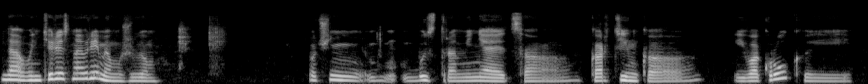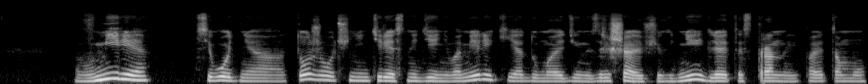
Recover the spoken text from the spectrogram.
Да, в интересное время мы живем. Очень быстро меняется картинка и вокруг, и в мире. Сегодня тоже очень интересный день в Америке. Я думаю, один из решающих дней для этой страны. Поэтому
